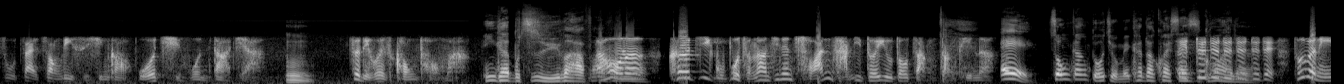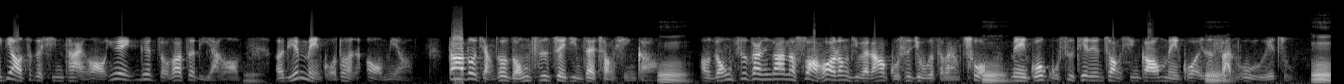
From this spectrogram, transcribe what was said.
数再创历史新高。我请问大家，嗯，这里会是空头吗？应该不至于吧。然后呢，科技股不怎么样，今天船产一堆又都涨涨停了。哎，中钢多久没看到快三十块对对对对对对，同学你一定要这个心态哦，因为因为走到这里啊哦，呃，连美国都很奥妙。大家都讲说融资最近在创新高，嗯，哦，融资创新高那算话弄几百，然后股市就会怎么样？错，美国股市天天创新高，美国也是散户为主，嗯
